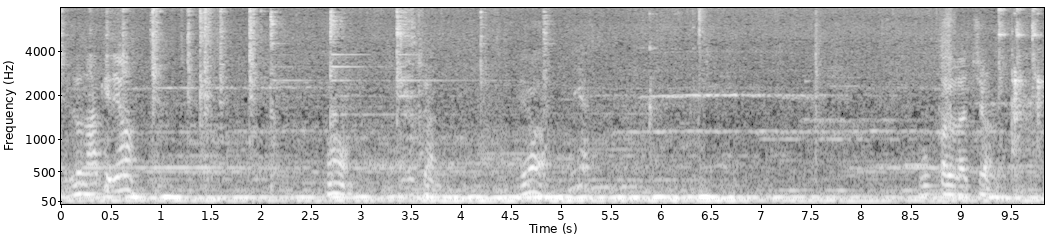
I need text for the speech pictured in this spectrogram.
લીલું નાખી દો હું લચ્છણ જો ઉપર લચ્છણ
